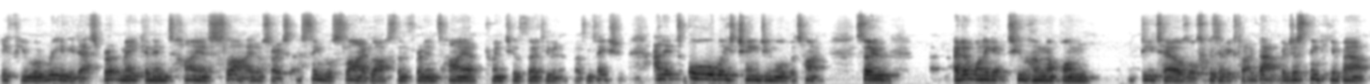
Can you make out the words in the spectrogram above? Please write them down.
if you were really desperate, make an entire slide, or sorry, a single slide last them for an entire 20 or 30 minute presentation. And it's always changing all the time. So mm. I don't want to get too hung up on details or specifics like that, but just thinking about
